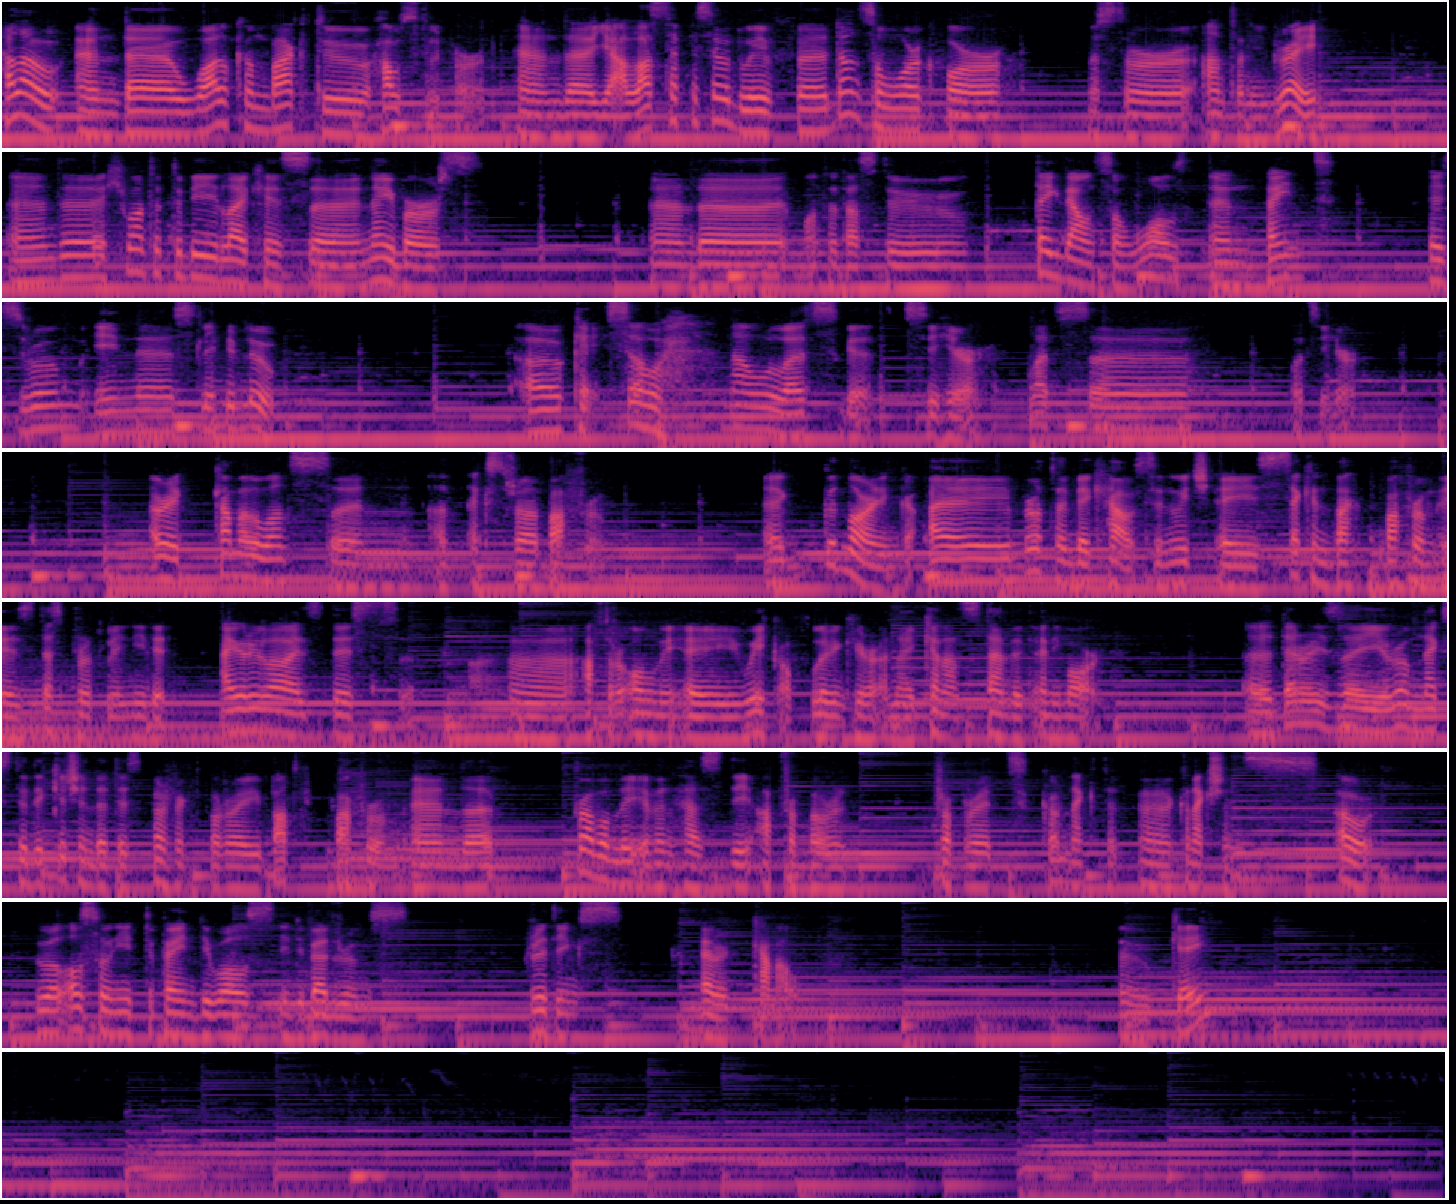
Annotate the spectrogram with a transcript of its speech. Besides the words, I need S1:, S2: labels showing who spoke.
S1: Hello and uh, welcome back to House Flipper. And uh, yeah, last episode we've uh, done some work for Mr. Anthony Gray, and uh, he wanted to be like his uh, neighbors, and uh, wanted us to take down some walls and paint his room in sleepy blue. Okay, so now let's get see here. Let's let's see here. Eric Camel wants an, an extra bathroom. Uh, good morning. I brought a big house in which a second ba bathroom is desperately needed. I realized this uh, after only a week of living here and I cannot stand it anymore. Uh, there is a room next to the kitchen that is perfect for a bath bathroom and uh, probably even has the appropriate, appropriate connected uh, connections. Oh, we will also need to paint the walls in the bedrooms. Greetings, Eric Camel. Okay.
